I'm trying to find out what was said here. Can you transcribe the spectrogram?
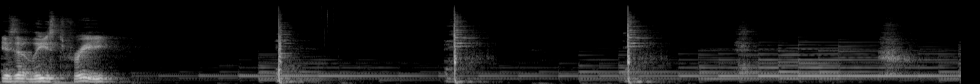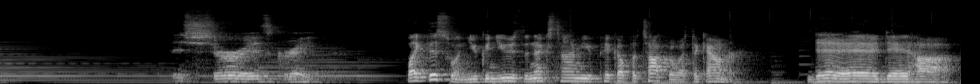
is at least free. Sure is great. Like this one you can use the next time you pick up a taco at the counter. De de ha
